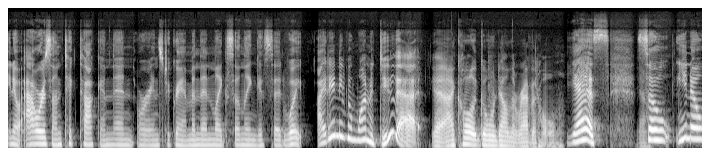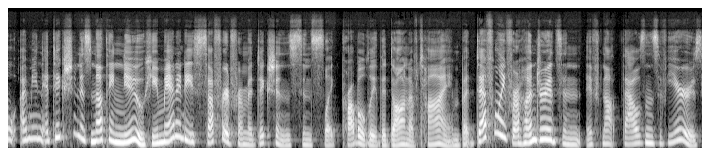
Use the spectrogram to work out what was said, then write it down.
you know, hours on TikTok and then, or Instagram, and then like suddenly get said, wait, I didn't even want to do that. Yeah, I call it going down the rabbit hole. Yes. So, you know, I mean, addiction is nothing new. Humanity suffered from addictions since like probably the dawn of time, but definitely for hundreds and if not thousands of years.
